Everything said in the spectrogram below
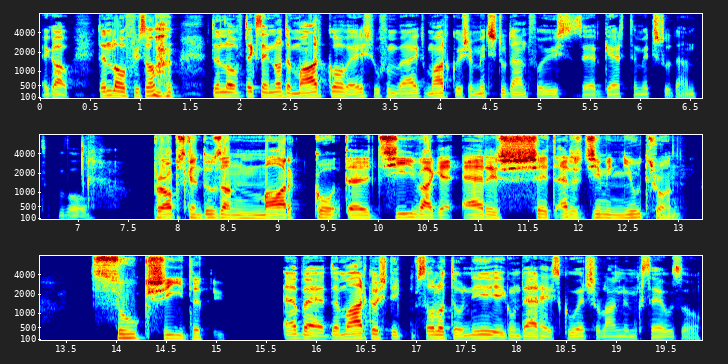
egal. Dann laufe ich so, dann laufe dann noch den Marco, weißt du, auf dem Weg. Marco ist ein Mitstudent von uns, sehr geehrter Mitstudent, wo Props gehen aus an Marco, der G-Wagen. Er ist shit, er ist Jimmy Neutron. So gescheit, der Typ. eben, der Marco steigt Solothurn ein, ich und er haben es gut, schon lange nicht mehr gesehen und so.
